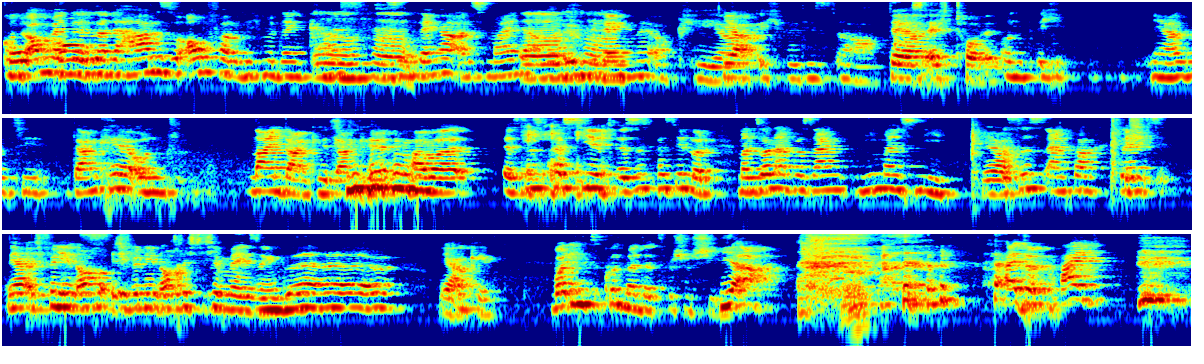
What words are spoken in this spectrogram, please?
Und auch wenn der seine Haare so auffallen und ich mir denke, krass, Mhm. die sind länger als meine, aber Mhm. irgendwie denke ich mir, okay, ja, Ja. ich will dieses. Oh Der Gott. ist echt toll. Und ich, ja, Luzi, danke und nein, danke, danke. aber es ist passiert, es ist passiert, Leute. Man soll einfach sagen, niemals nie. Ja, Es ist einfach ich, ja, ich finde ihn, auch- ich find ihn auch richtig amazing. Ja. Okay. Wollte ich jetzt kurz mal dazwischen schieben. Ja. Also, halt!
